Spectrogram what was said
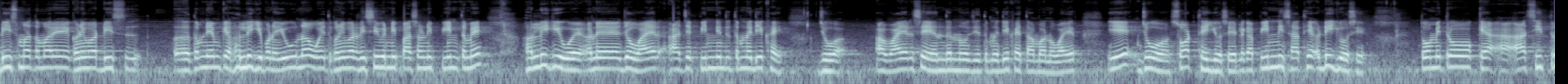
ડીશમાં તમારે ઘણીવાર ડીશ તમને એમ કે હલી ગઈ, પણ એવું ના હોય તો ઘણીવાર રિસીવરની પાછળની પિન તમે હલી ગઈ હોય અને જો વાયર આ જે પિનની અંદર તમને દેખાય, જો આ વાયર છે અંદરનો જે તમને દેખાય તાંબાનો વાયર, એ જુઓ શોર્ટ થઈ ગયો છે, એટલે કે આ પિનની સાથે અડી ગયો છે. તો મિત્રો કે આ ચિત્ર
